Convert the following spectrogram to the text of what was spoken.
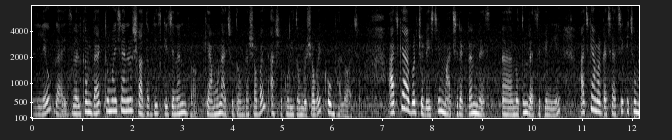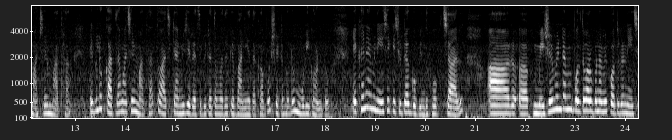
Hello guys welcome back to my channel Shatabdi's kitchen and vlog কেমন আছো তোমরা সবাই? আশা করি তোমরা সবাই খুব ভালো আছো। আজকে আবার চলে এসেছি মাছের একটা নতুন রেসিপি নিয়ে। আজকে আমার কাছে আছে কিছু মাছের মাথা। এগুলো কাতলা মাছের মাথা। তো আজকে আমি যে রেসিপিটা তোমাদেরকে বানিয়ে দেখাবো, সেটা হলো মুড়ি ঘন্ট। এখানে আমি নিয়েছি কিছুটা গোবিন্দভোগ চাল। আর মেজারমেন্ট আমি বলতে পারব না আমি কতটা নিয়েছি,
